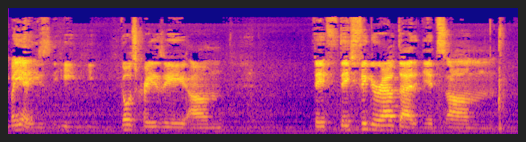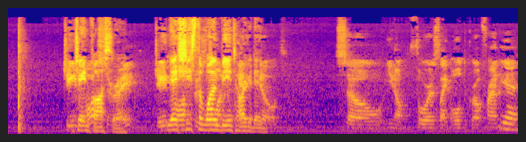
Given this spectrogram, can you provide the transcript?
but yeah, he's he, he goes crazy. Um, they they figure out that it's um, Jane, Jane Foster, Foster. right? Jane Yeah, Foster's she's the one being who got targeted. killed. So you know Thor's like old girlfriend Yeah.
